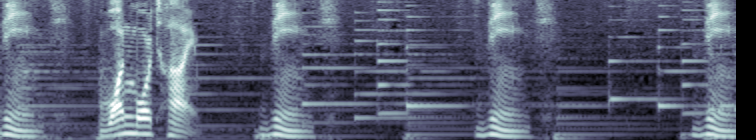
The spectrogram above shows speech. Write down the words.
Dink. One more time. Dink. Dink. Dink.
